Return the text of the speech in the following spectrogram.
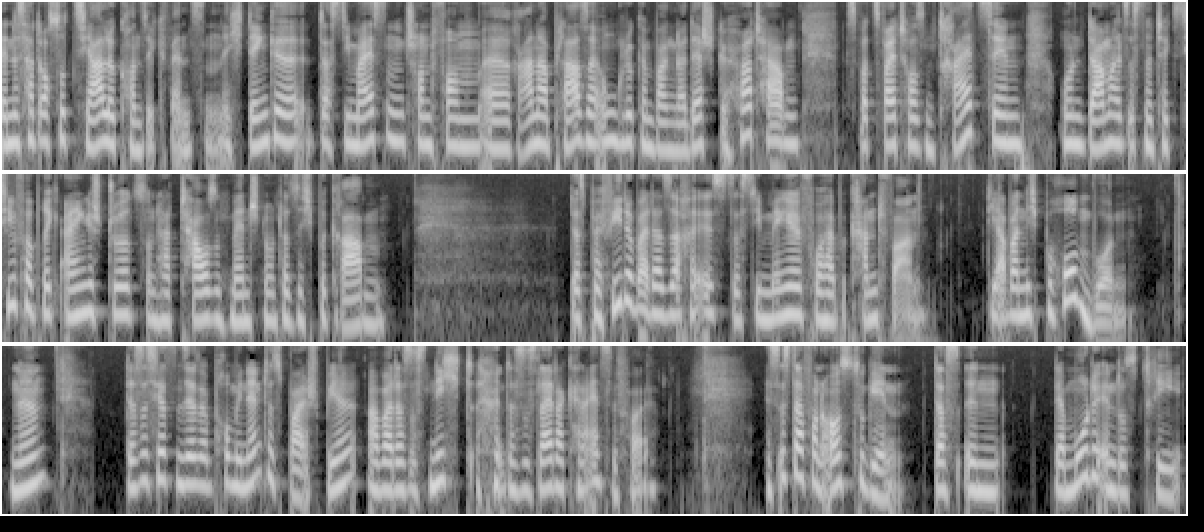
denn es hat auch soziale Konsequenzen. Ich denke, dass die meisten schon vom äh, Rana Plaza-Unglück in Bangladesch gehört haben. Das war 2013 und damals ist eine Textilfabrik eingestürzt und hat tausend Menschen unter sich begraben. Das perfide bei der Sache ist, dass die Mängel vorher bekannt waren, die aber nicht behoben wurden. Ne? Das ist jetzt ein sehr, sehr prominentes Beispiel, aber das ist nicht, das ist leider kein Einzelfall. Es ist davon auszugehen, dass in der Modeindustrie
